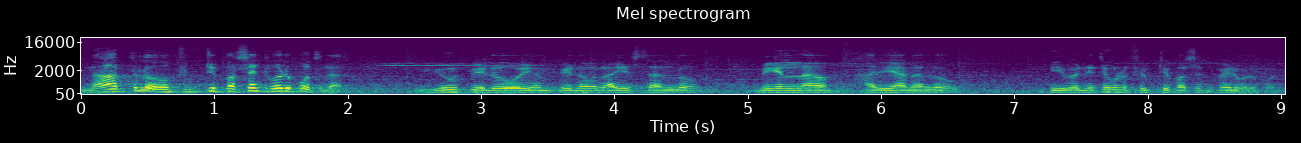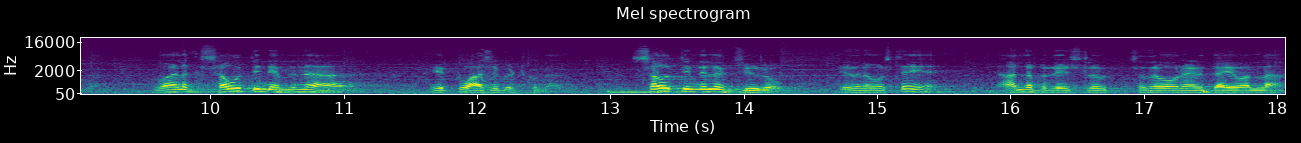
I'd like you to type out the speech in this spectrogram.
నార్త్లో ఫిఫ్టీ పర్సెంట్ ఓడిపోతున్నారు. యూపీలో ఎంపీలో రాజస్థాన్లో మిగిలిన హర్యానాలో ఇవన్నీ కూడా ఫిఫ్టీ పర్సెంట్ పైన ఓడిపోతున్నారు. వాళ్ళకి సౌత్ ఇండియా మీద ఎక్కువ ఆశ పెట్టుకున్నారు. సౌత్ ఇండియాలో జీరో. ఏదైనా వస్తే ఆంధ్రప్రదేశ్లో చంద్రబాబు నాయుడు దయ వల్ల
